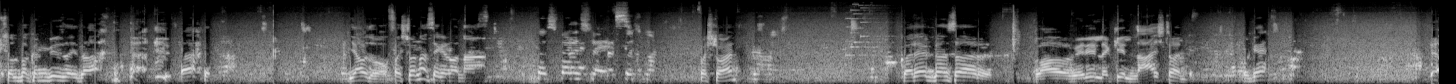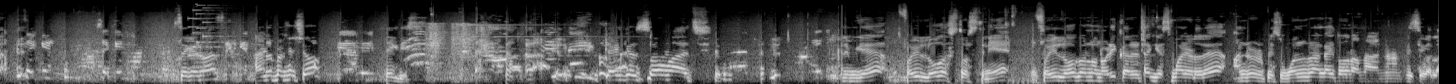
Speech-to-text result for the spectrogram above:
ಸ್ವಲ್ಪ ಕನ್ಫ್ಯೂಸ್ ಆಯ್ತಾ? ಯಾವುದು? First one second one first first first one first one correct answer wow very lucky last one okay second second one second one hundred percent show take this thank you so much ನಿಮಗೆ ಫೈವ್ ಲೋಗೋಸ್ ತೋರಿಸ್ತೀನಿ. ಫೈವ್ ಲೋಗೋನು ನೋಡಿ ಕರೆಕ್ಟಾಗಿ ಗೆಸ್ ಮಾಡಿ ಹೇಳಿದ್ರೆ ಹಂಡ್ರೆಡ್ ರುಪೀಸ್ ಒಂದ್ ರಂಗ್ ಆಯ್ತು ಅಂದ್ರೆ ಆಮೇಲೆ ಹಂಡ್ರೆಡ್ ರುಪೀಸ್ ಸಿಗಲ್ಲ.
